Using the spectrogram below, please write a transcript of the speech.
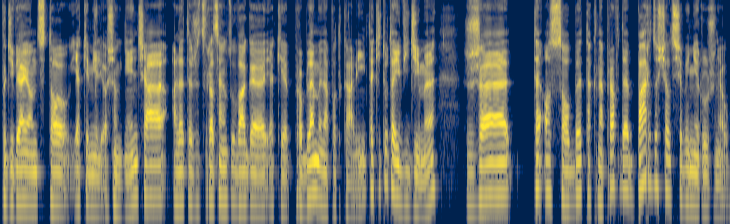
podziwiając to, jakie mieli osiągnięcia, ale też zwracając uwagę, jakie problemy napotkali, tak i tutaj widzimy, że te osoby tak naprawdę bardzo się od siebie nie różnią,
